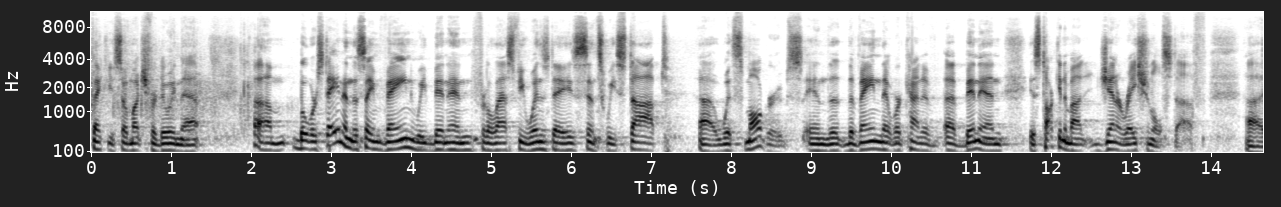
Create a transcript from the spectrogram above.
Thank you so much for doing that. Um, but we're staying in the same vein we've been in for the last few Wednesdays since we stopped uh, with small groups. And the, the vein that we're kind of uh, been in is talking about generational stuff uh,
